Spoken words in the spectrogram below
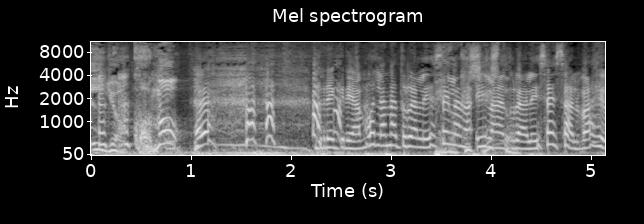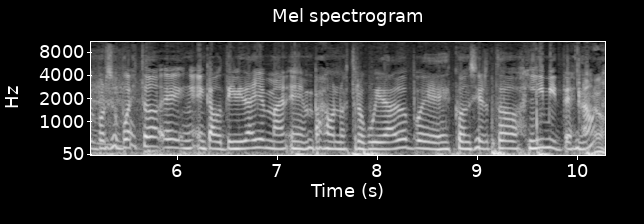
Y yo, ¿cómo? Recreamos la naturaleza y ¿Pero la, qué es y la esto? naturaleza es salvaje, por supuesto, en, en cautividad y en, en- bajo nuestro cuidado, pues con ciertos límites, ¿no? Claro.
